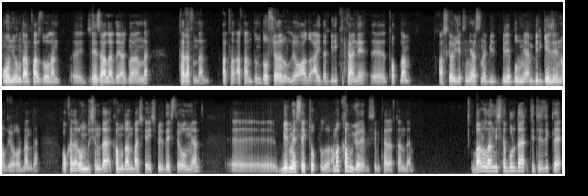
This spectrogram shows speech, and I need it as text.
10 yıldan fazla olan e, cezalarda yargılananlar tarafından atan, atandığın dosyalar oluyor. O adı ayda bir iki tane e, toplam asgari ücretin yarısına bile bulmayan bir gelirin oluyor oradan da. O kadar. Onun dışında kamudan başka hiçbir desteği olmayan e, bir meslek topluluğu ama kamu görevlisi bir taraftan da. Baroların işte burada titizlikle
